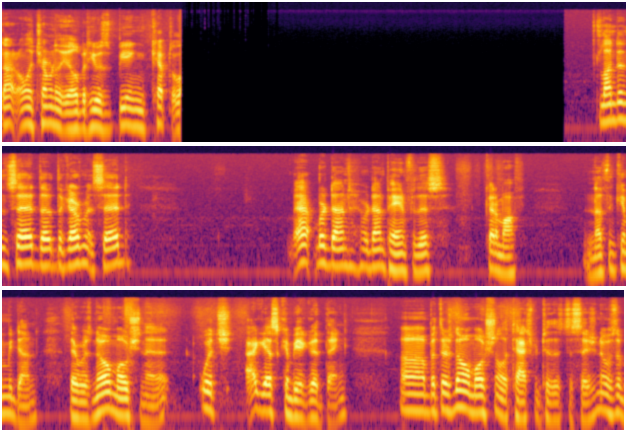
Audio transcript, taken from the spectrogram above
not only terminally ill, but he was being kept alive. London said the the government said, ah, "We're done. We're done paying for this. Cut him off. Nothing can be done." There was no emotion in it, which I guess can be a good thing. Uh, but there's no emotional attachment to this decision. It was a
